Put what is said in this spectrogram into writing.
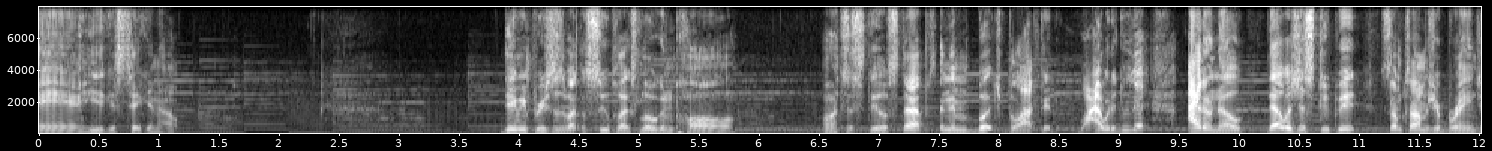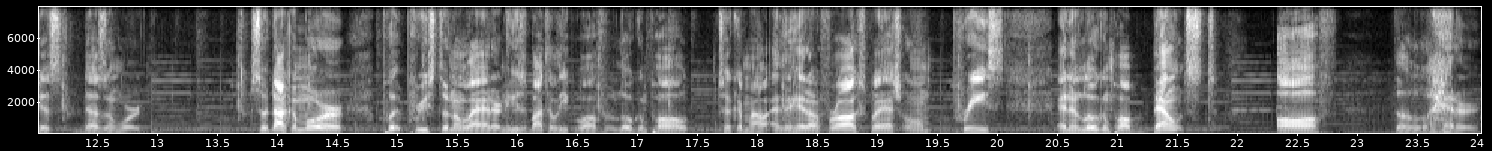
and he gets taken out. Damian Priest is about to suplex Logan Paul onto steel steps, and then Butch blocked it. Why would he do that? I don't know. That was just stupid. Sometimes your brain just doesn't work. So Nakamura put Priest on the ladder and he was about to leap off, and Logan Paul took him out and then hit a frog splash on Priest, and then Logan Paul bounced off the ladder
